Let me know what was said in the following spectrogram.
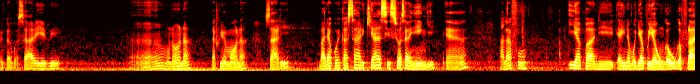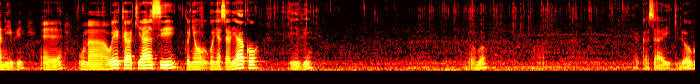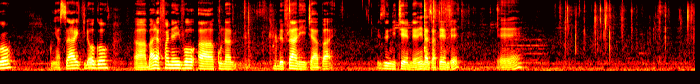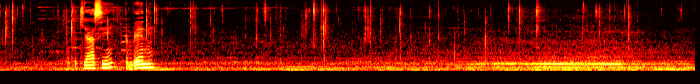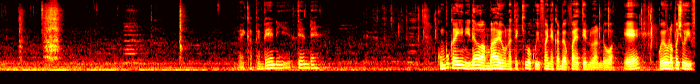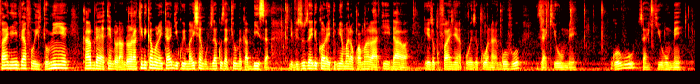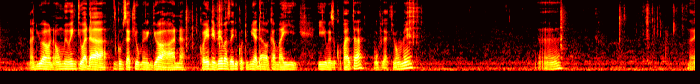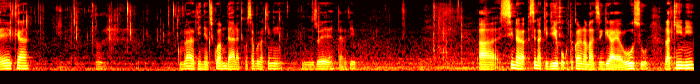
weka kwa asali hivi uh, unaona, nafikiri umeona asali. Baada ya kuweka asali kiasi, sio asali nyingi eh, alafu hii hapa ni aina mojawapo ya unga unga fulani hivi. E, unaweka kiasi kwenye kwenye asali yako hivi. Kidogo, weka asali kidogo kwenye asali kidogo. Uh, baada ya kufanya hivyo uh, kuna kidude fulani hichi hapa, hizi ni tende, aina za tende eh, kiasi pembeni. Weka pembeni tende. Kumbuka hii ni dawa ambayo unatakiwa kuifanya kabla ya kufanya tendo la ndoa eh. Kwa hiyo unapaswa uifanye hivi afu uitumie kabla ya tendo la ndoa, lakini kama unahitaji kuimarisha nguvu zako za kiume kabisa, ni vizuri zaidi ukawa unaitumia mara kwa mara hii dawa iweze kufanya uweze kuwa na nguvu za kiume, nguvu za kiume. Najua wanaume wengi wa daa nguvu za kiume wengi wao hawana, kwa hiyo ni vyema zaidi kutumia dawa kama hii ili uweze kupata nguvu za kiume. Uh, naweka kumradhi, niachukua muda kwa sababu lakini nizoee taratibu. Uh, sina sina kijiko kutokana na mazingira ya ruhusu, lakini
